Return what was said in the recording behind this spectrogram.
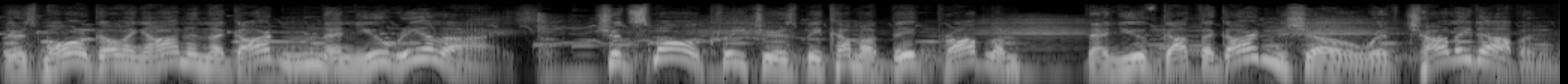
There's more going on in the garden than you realize. Should small creatures become a big problem, then you've got The Garden Show with Charlie Dobbin.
